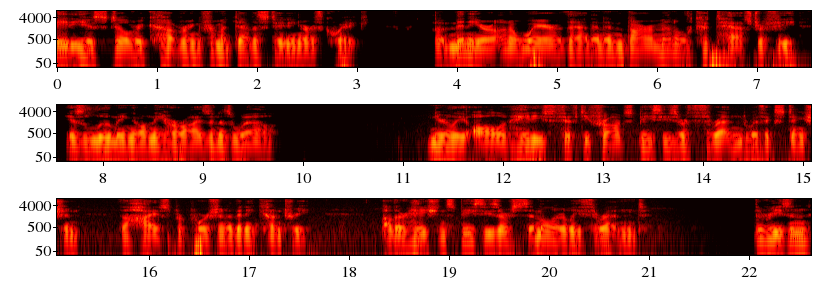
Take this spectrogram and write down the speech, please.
Haiti is still recovering from a devastating earthquake, but many are unaware that an environmental catastrophe is looming on the horizon as well. Nearly all of Haiti's 50 frog species are threatened with extinction, the highest proportion of any country. Other Haitian species are similarly threatened. The reason?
